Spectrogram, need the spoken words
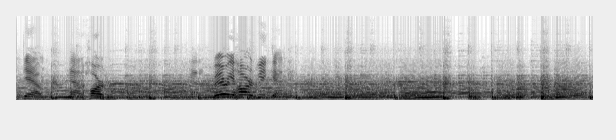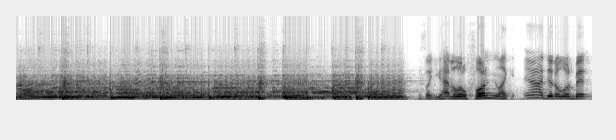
Like, damn, he had a hard, he had a very hard weekend. It's like you had a little fun. You're like, yeah, I did a little bit.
